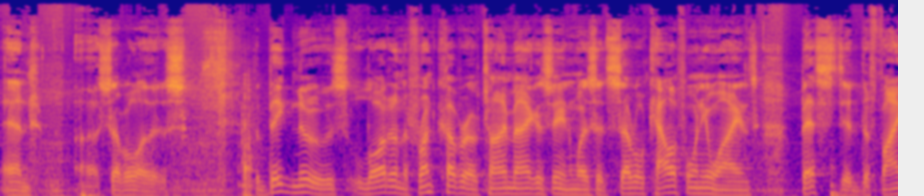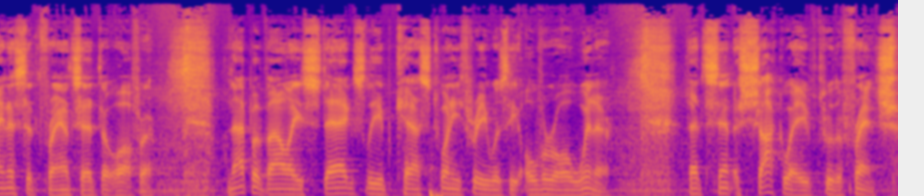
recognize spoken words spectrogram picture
and uh, several others. The big news, lauded on the front cover of Time magazine, was that several California wines bested the finest that France had to offer. Napa Valley's Stag's Leap Cask 23 was the overall winner. That sent a shockwave through the French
